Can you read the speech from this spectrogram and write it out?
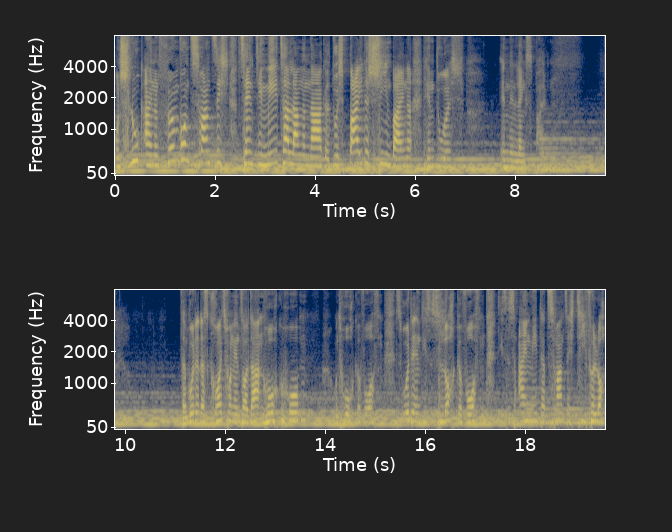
und schlug einen 25 Zentimeter langen Nagel durch beide Schienbeine hindurch in den Längsbalken. Dann wurde das Kreuz von den Soldaten hochgehoben und hochgeworfen. Es wurde in dieses Loch geworfen, dieses 1,20 Meter tiefe Loch.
